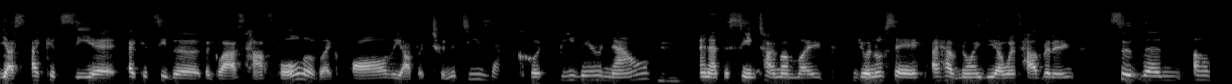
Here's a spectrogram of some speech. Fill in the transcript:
yes, I could see it. I could see the the glass half full of like all the opportunities that could be there now. Mm. And at the same time, I'm like, yo no sé, I have no idea what's happening. So then, um,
